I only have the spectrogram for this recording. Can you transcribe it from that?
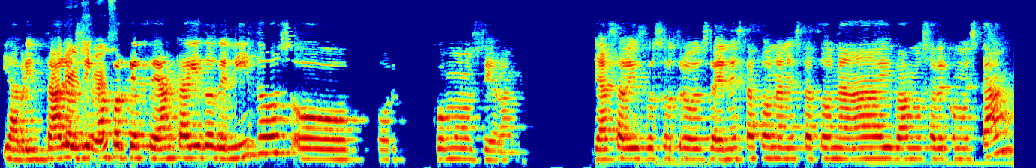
¿Y a brinzales llegan porque se han caído de nidos o por cómo os llegan? ¿Ya sabéis vosotros en esta zona, en esta zona hay, vamos a ver cómo están?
